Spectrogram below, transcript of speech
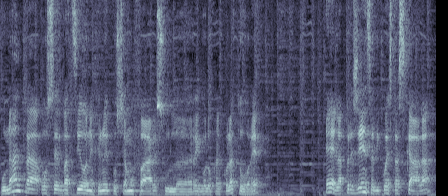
Un'altra osservazione che noi possiamo fare sul regolo calcolatore è la presenza di questa scala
